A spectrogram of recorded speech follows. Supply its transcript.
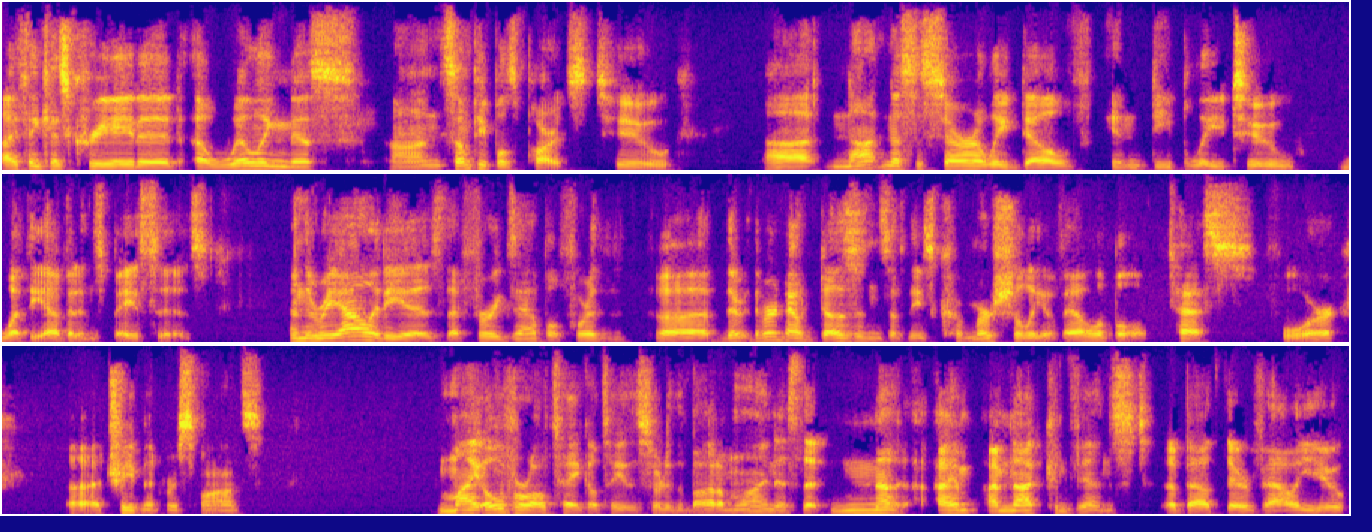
I think, has created a willingness on some people's parts to uh, not necessarily delve in deeply to what the evidence base is. And the reality is that, for example, for uh, there, there are now dozens of these commercially available tests for uh, treatment response. My overall take, I'll tell you the sort of the bottom line, is that not, I'm I'm not convinced about their value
